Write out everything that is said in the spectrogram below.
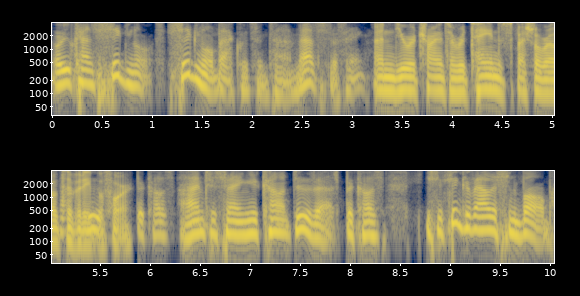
Or you can signal signal backwards in time. That's the thing. And you were trying to retain special relativity before. Because I'm just saying you can't do that. Because you see, think of Alice and Bob.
